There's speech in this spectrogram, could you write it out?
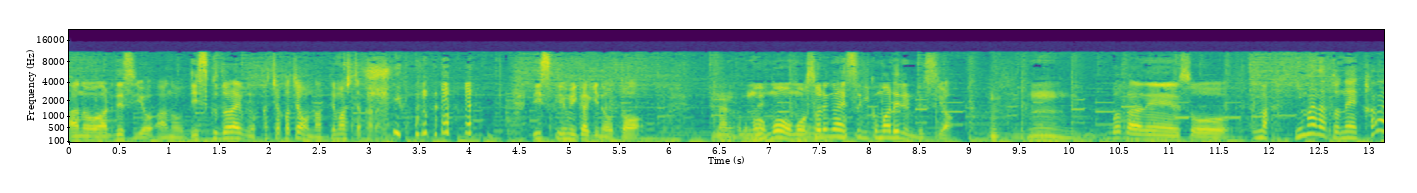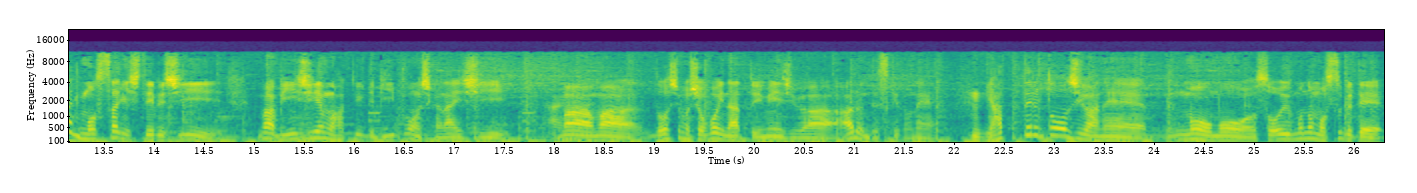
あのあれですよあのディスクドライブのカチャカチャ音鳴ってましたから ディスク読み書きの音なるほど、ね、もうもうもうそれぐらい吸い込まれるんですよ、うん、うん、だからねそう今今だとねかなりもっさりしてるしまあ BGM はっきり言ってビープ音しかないし、まあまあ、どうしてもしょぼいなというイメージはあるんですけどね、やってる当時はね、もうもうそういうものもすべて、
